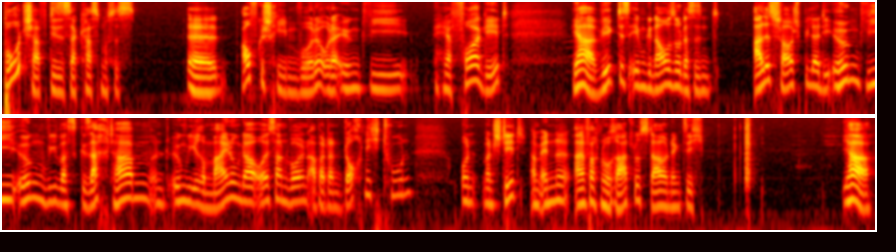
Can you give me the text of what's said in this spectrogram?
Botschaft dieses Sarkasmus äh, aufgeschrieben wurde oder irgendwie hervorgeht, ja, wirkt es eben genauso, das sind alles Schauspieler, die irgendwie irgendwie was gesagt haben und irgendwie ihre Meinung da äußern wollen, aber dann doch nicht tun. Und man steht am Ende einfach nur ratlos da und denkt sich, ja,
